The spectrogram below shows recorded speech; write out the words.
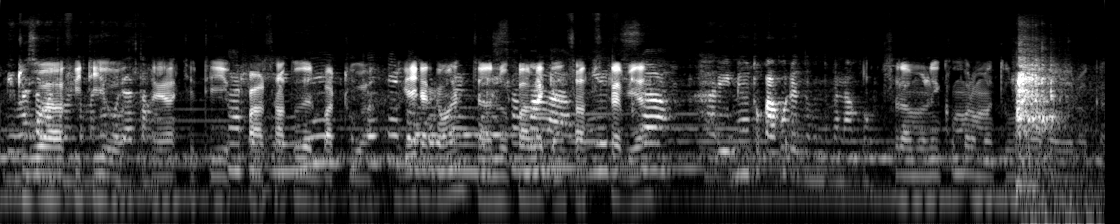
Dimas dua video mau ya jadi part 1 dan part 2 oke kan kawan jangan lupa like dan subscribe ya Hari ini untuk aku dan teman-teman aku. Assalamualaikum warahmatullahi wabarakatuh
